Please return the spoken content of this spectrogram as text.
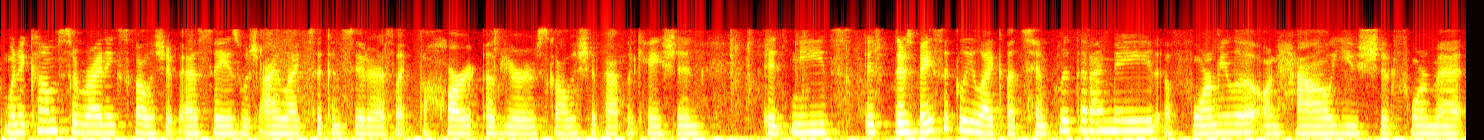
When it comes to writing scholarship essays, which I like to consider as like the heart of your scholarship application, it needs, it, there's basically like a template that I made, a formula on how you should format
